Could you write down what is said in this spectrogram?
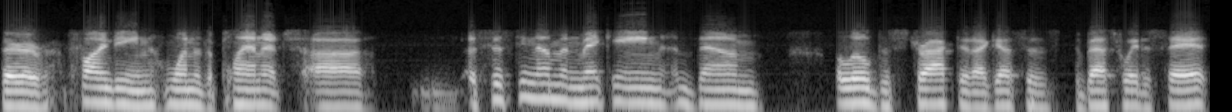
They're finding one of the planets uh, assisting them and making them a little distracted, I guess is the best way to say it,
